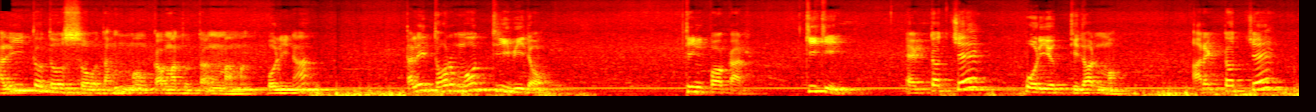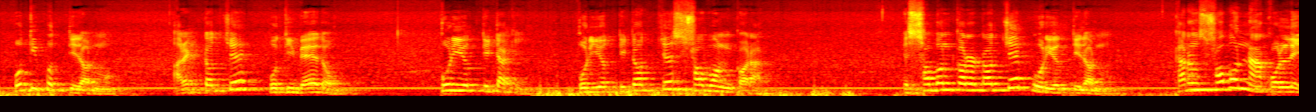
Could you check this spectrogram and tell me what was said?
খালি তো দোষ ধর্ম কামাতুতাং মামা বলি না তাহলে ধর্ম ত্রিবিধ তিন প্রকার কি কি একটা হচ্ছে পরিয়ত্তি ধর্ম আরেকটা হচ্ছে প্রতিপত্তি ধর্ম আরেকটা হচ্ছে প্রতিবেদ পরিয়ত্তিটা কি পরিয়ত্তিটা হচ্ছে শ্রবণ করা শ্রবণ করাটা হচ্ছে পরিয়ত্তি ধর্ম কারণ শ্রবণ না করলে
